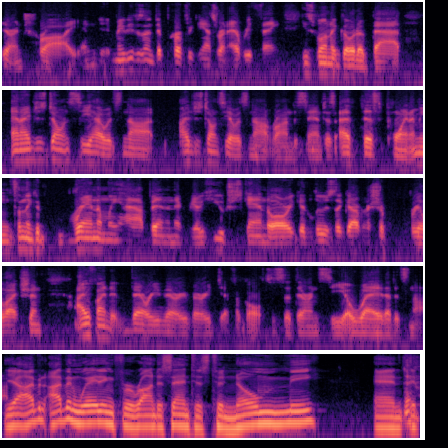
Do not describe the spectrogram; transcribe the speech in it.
there and try. And maybe he doesn't have the perfect answer on everything. He's willing to go to bat. And I just don't see how it's not. I just don't see how it's not Ron DeSantis at this point. I mean, something could randomly happen, and there could be a huge scandal, or he could lose the governorship reelection. I find it very, very, very difficult to sit there and see a way that it's not. Yeah, I've been I've been waiting for Ron DeSantis to know me, and it,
